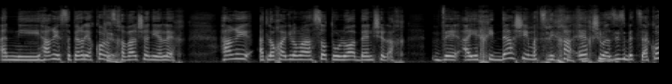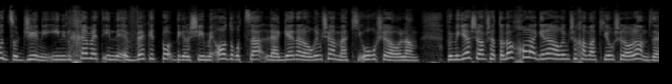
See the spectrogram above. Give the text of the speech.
אני, הארי יספר לי הכל, כן. אז חבל שאני אלך. הארי, את לא יכולה להגיד לו מה לעשות, הוא לא הבן שלך. והיחידה שהיא מצליחה איכשהו להזיז בצעקות זו ג'יני. היא נלחמת, היא נאבקת פה בגלל שהיא מאוד רוצה להגן על ההורים שלה מהכיעור של העולם. ומגיע שלב שאתה לא יכול להגן על ההורים שלך מהכיעור של העולם, זה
